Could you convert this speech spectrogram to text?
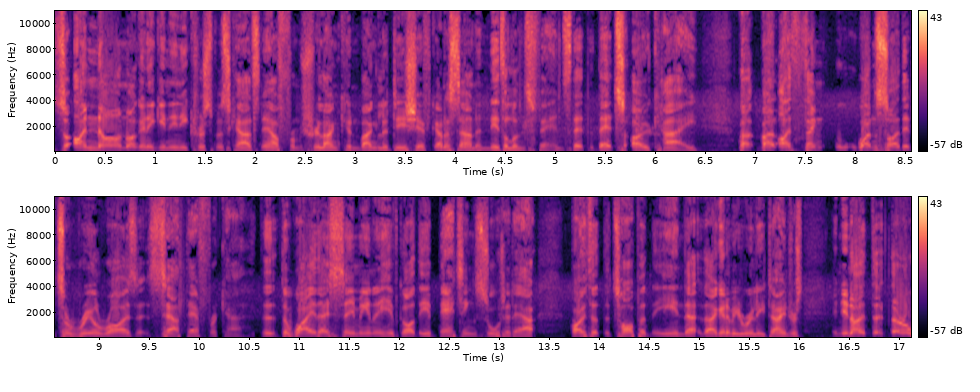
So I know I'm not going to get any Christmas cards now from Sri Lankan, Bangladesh, Afghanistan, and Netherlands fans. That that's okay, but but I think one side that's a real rise is South Africa. The the way they seemingly have got their batting sorted out, both at the top and the end, they're, they're going to be really dangerous. And you know, they're a,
